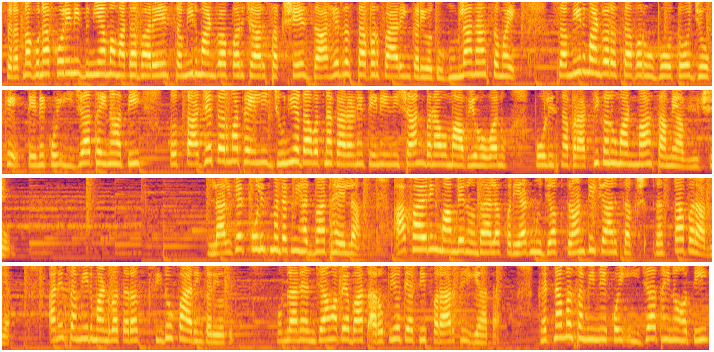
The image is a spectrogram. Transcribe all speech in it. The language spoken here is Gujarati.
સુરતમાં ગુનાખોરીની દુનિયામાં માથાભારે સમીર માંડવા પર ચાર શખ્સે જાહેર રસ્તા પર ફાયરિંગ કર્યું હતું. હુમલાના સમયે સમીર માંડવા રસ્તા પર ઊભો હતો. જો કે તેને કોઈ ઈજા થઈ ન હતી, તો તાજેતરમાં થયેલી જૂની અદાવતના કારણે તેને નિશાન બનાવવામાં આવ્યો હોવાનું પોલીસના પ્રાથમિક અનુમાનમાં સામે આવ્યું છે. લાલગેટ પોલીસ મથકની હદમાં થયેલા આ ફાયરિંગ મામલે નોંધાયેલા ફરિયાદ મુજબ ત્રણથી ચાર શખ્સ રસ્તા પર આવ્યા અને સમીર માંડવા તરફ સીધું ફાયરિંગ કર્યું હતું. હુમલાને અંજામ આપ્યા બાદ આરોપીઓ ત્યાંથી ફરાર થઈ ગયા હતા. ઘટનામાં સમીરને કોઈ ઈજા થઈ નહોતી.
